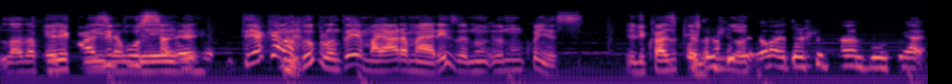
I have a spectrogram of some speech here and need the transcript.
lá da Ele quase um pulsa. é, Tem aquela dupla, não tem? Maiara Maiariza? Eu não, eu não conheço. Ele quase Eu pulsa tô, chutando, ó, eu tô chutando porque. a-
